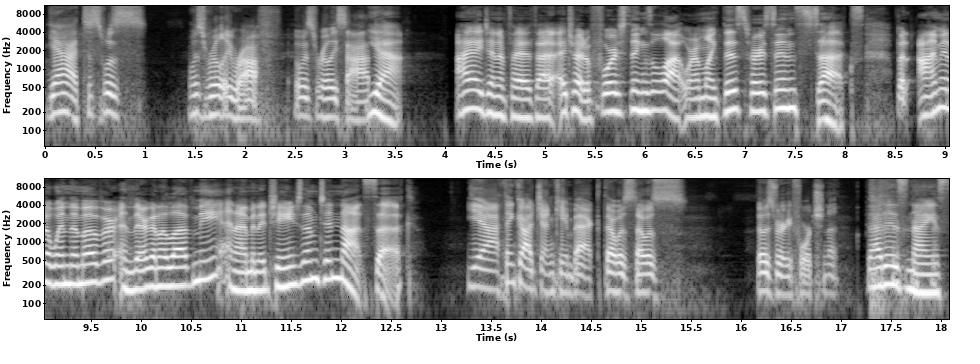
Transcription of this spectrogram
yeah, it just was was really rough. It was really sad. Yeah. I identify with that. I try to force things a lot where I'm like, this person sucks, but I'm going to win them over and they're going to love me and I'm going to change them to not suck. Yeah, thank God Jen came back. That was that was that was very fortunate. That is nice.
